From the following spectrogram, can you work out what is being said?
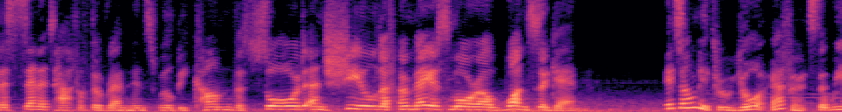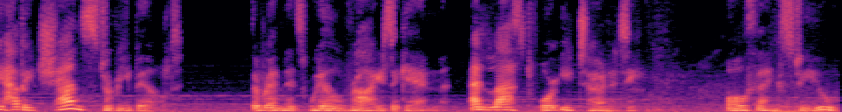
The cenotaph of the remnants will become the sword and shield of Hermaeus Mora once again. It's only through your efforts that we have a chance to rebuild. The remnants will rise again and last for eternity. All thanks to you.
